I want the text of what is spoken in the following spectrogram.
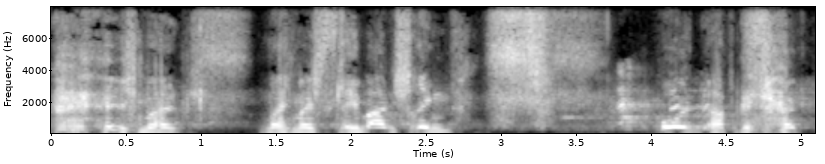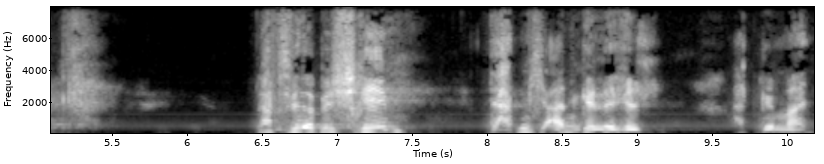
ich meine, manchmal ist das Leben anstrengend und habe gesagt, habe es wieder beschrieben. Der hat mich angelächelt, hat gemeint,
